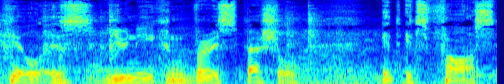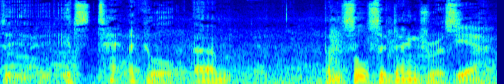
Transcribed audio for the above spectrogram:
hill is unique and very special it, it's fast, it, it's technical, um, but it's also dangerous. Yeah.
